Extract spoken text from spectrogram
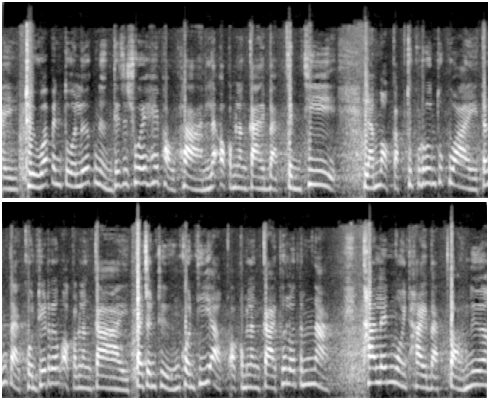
ย ถือว่าเป็นตัวเลือกหนึ่งที่จะช่วยให้เผาผลาญและออกกำลังกายแบบเต็มที่ และเหมาะกับทุกรุ่นทุกวัย ตั้งแต่คนที่เริ่มออกกำลังกาย ไปจนถึงคนที่อยากออกกำลังกายเพื่อลดน้ำหนัก ถ้าเล่นมวยไทยแบบต่อเนื่อง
